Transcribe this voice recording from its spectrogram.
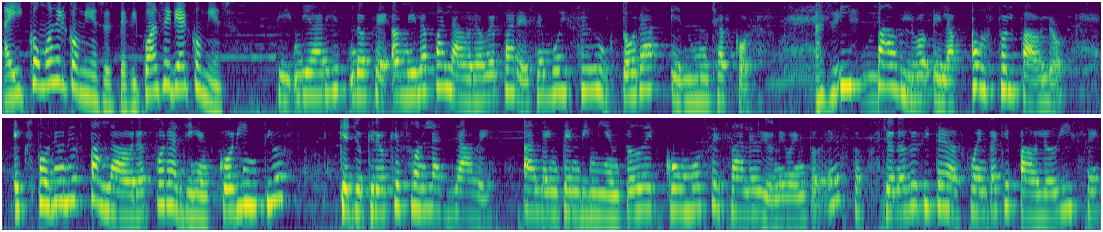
Ahí, ¿cómo es el comienzo, Steffi? ¿Cuál sería el comienzo? Sí, Miaris, no sé, a mí la palabra me parece muy seductora en muchas cosas. ¿Así? ¿Ah, y Pablo, el apóstol Pablo, expone unas palabras por allí en Corintios que yo creo que son la llave al entendimiento de cómo se sale de un evento de esto. Yo no sé si te das cuenta que Pablo dice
